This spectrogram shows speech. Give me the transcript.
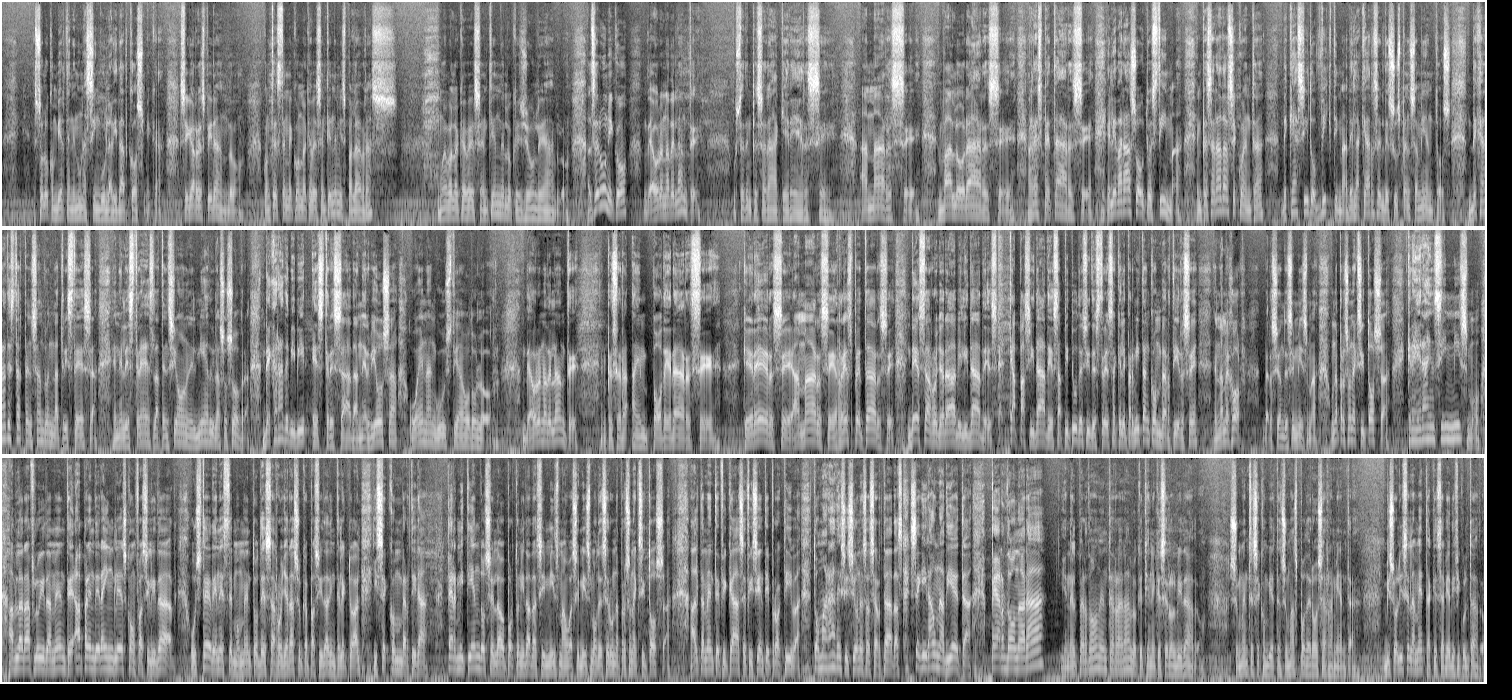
Esto lo convierten en una singularidad cósmica. Siga respirando. Contésteme con la cabeza. ¿Entiende mis palabras? Mueva la cabeza, entiende lo que yo le hablo. Al ser único, de ahora en adelante, usted empezará a quererse, amarse, valorarse, respetarse, elevará su autoestima, empezará a darse cuenta de que ha sido víctima de la cárcel de sus pensamientos, dejará de estar pensando en la tristeza, en el estrés, la tensión, el miedo y la zozobra, dejará de vivir estresada, nerviosa o en angustia o dolor. De ahora en adelante empezará a empoderarse, quererse, amarse, respetarse, desarrollará habilidades, capacidades, aptitudes y destreza que le permitan convertirse en la mejor versión de sí misma. Una persona exitosa creerá en sí mismo, hablará fluidamente, aprenderá inglés con facilidad. Usted en este momento desarrollará su capacidad intelectual y se convertirá, permitiéndose la oportunidad a sí misma o a sí mismo de ser una persona exitosa, altamente eficaz, eficiente y proactiva. Tomará decisiones acertadas, seguirá una dieta, perdonará y en el perdón enterrará lo que tiene que ser olvidado. Su mente se convierte en su más poderosa herramienta. Visualice la meta que se había dificultado.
